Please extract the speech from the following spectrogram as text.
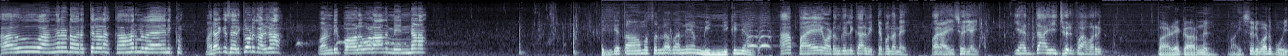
ഔ അങ്ങനെ ഒരക്കലടാ. കാറിന് വേദനിക്കും. മര്യാദയ്ക്ക് ശരിക്കോട് കഴുകടാ. വണ്ടി പളുവളാന്ന് മിന്നണം. വലിയ താമസമില്ലാതെ തന്നെ ഞാൻ മിന്നിക്കും ഞാൻ. ആ പഴയ ഒടങ്കുല്ലിക്കാർ വിറ്റപ്പം തന്നെ ഒരൈശ്വര്യായി എന്തായിട്ടൊരു പവർ പഴയ കാറിന് പൈസ ഒരുപാട് പോയി.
